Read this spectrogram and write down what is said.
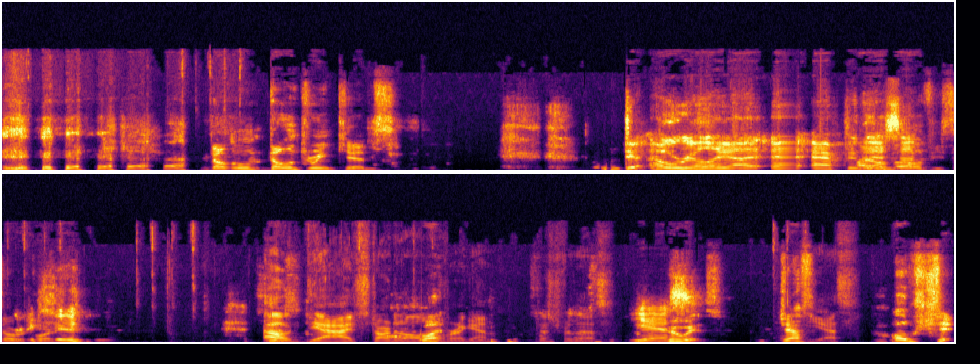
Don't don't drink, kids. D- oh, really? I, a- after I don't know I'm if he's still pretty recording. sure- Oh yeah, I started all What? over again just for this. Yes. Who is? Jeff? Yes. Oh shit!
